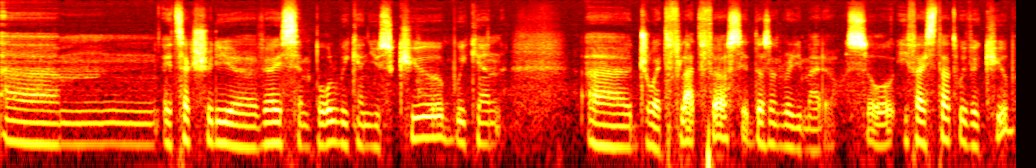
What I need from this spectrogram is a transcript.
um, it's actually uh, very simple. We can use cube. We can uh, draw it flat first, it doesn't really matter. So if I start with a cube,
